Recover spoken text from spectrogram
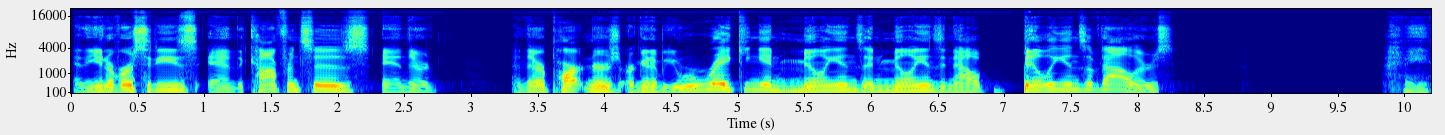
and the universities and the conferences and their and their partners are going to be raking in millions and millions and now billions of dollars. I mean,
